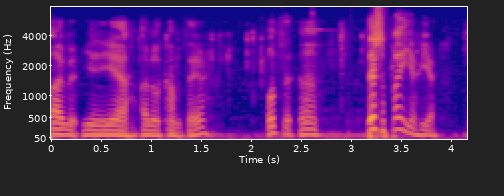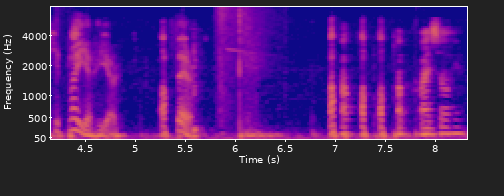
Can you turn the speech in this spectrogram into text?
I will, yeah, yeah, I will come there. Oh, the, uh, there's a player here. He player here, up there. Up, Up. up, up. Up, I saw him.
